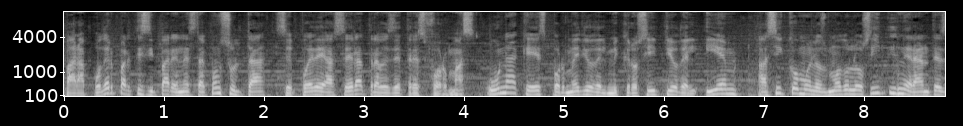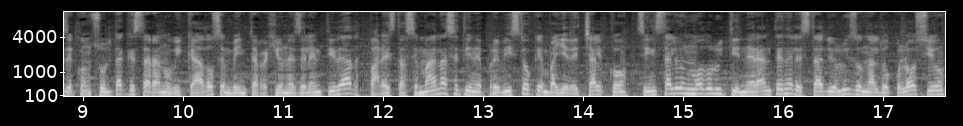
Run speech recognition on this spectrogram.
Para poder participar participar en esta consulta se puede hacer a través de tres formas. Una que es por medio del micrositio del IEM, así como en los módulos itinerantes de consulta que estarán ubicados en 20 regiones de la entidad. Para esta semana se tiene previsto que en Valle de Chalco se instale un módulo itinerante en el estadio Luis Donaldo Colosio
